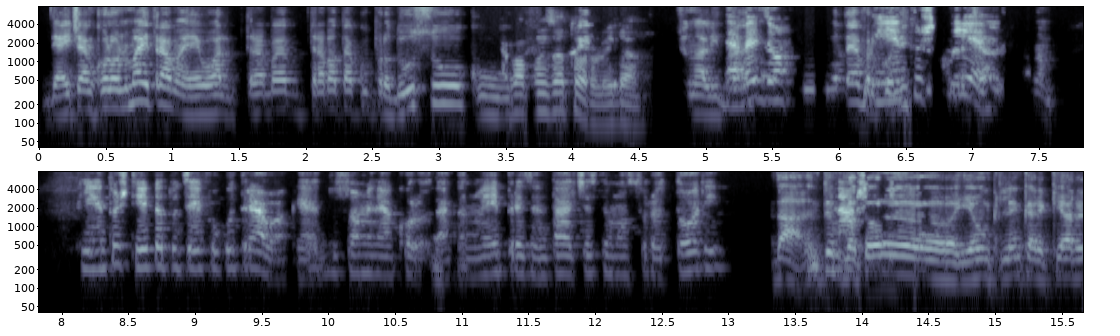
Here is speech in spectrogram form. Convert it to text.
de aici încolo nu mai e treaba, e treaba, treaba ta cu produsul, cu treaba vânzătorului, da. Dar vezi, whatever, clientul știe. Clientul știe că tu ți-ai făcut treaba, că ai adus oamenii acolo. Dacă nu ai prezentat aceste măsurători, da, întâmplător e un client care chiar,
